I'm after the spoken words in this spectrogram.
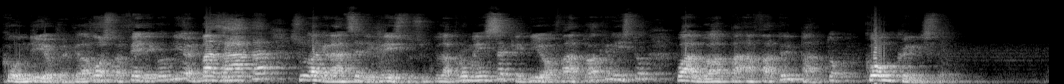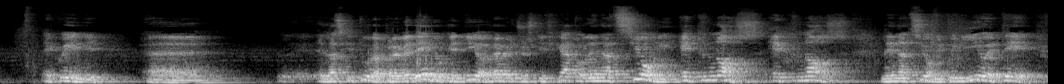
con Dio, perché la vostra fede con Dio è basata sulla grazia di Cristo, sulla promessa che Dio ha fatto a Cristo quando ha, fatto il patto con Cristo. E quindi eh, la scrittura, prevedendo che Dio avrebbe giustificato le nazioni, etnos, etnos, le nazioni, quindi io e te,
